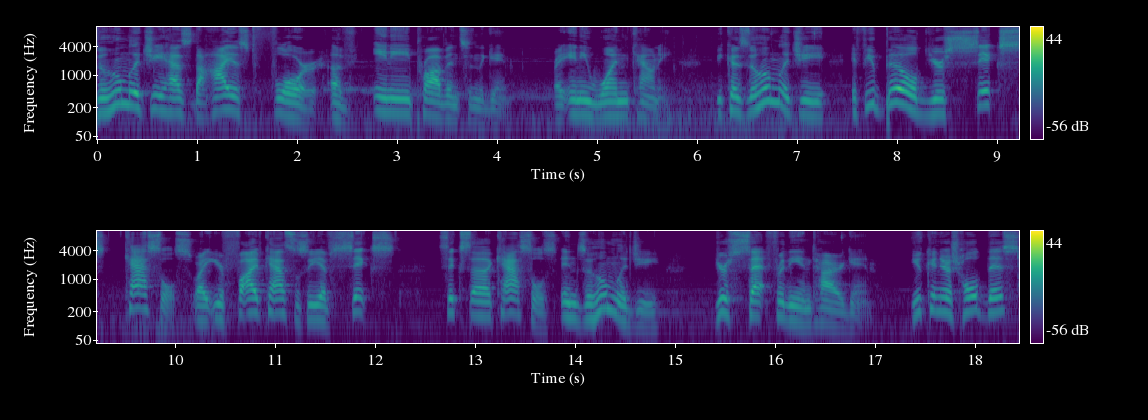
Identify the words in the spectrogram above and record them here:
Zahumliji has the highest floor of any province in the game, right? Any one county. Because Zahumliji, if you build your six castles, right? Your five castles, so you have six six uh, castles in Zahumliji, you're set for the entire game. You can just hold this,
